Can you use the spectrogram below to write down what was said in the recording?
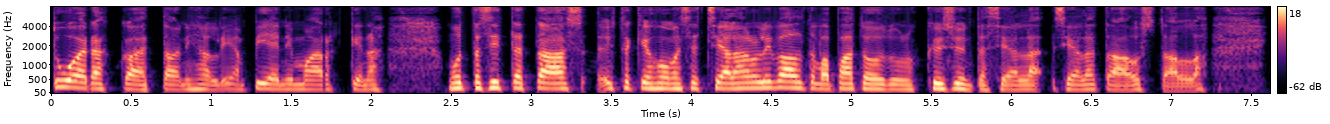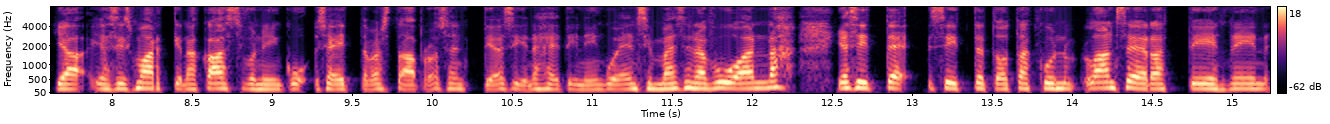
tuodakaan, että on ihan liian pieni markkina. Mutta sitten taas yhtäkkiä huomasin, että siellä oli valtava patoutunut kysyntä siellä, siellä taustalla. Ja, ja siis markkina kasvoi niin kuin 700 prosenttia siinä heti niin kuin ensimmäisenä vuonna. Ja sitten, sitten tota, kun lanseerattiin, niin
